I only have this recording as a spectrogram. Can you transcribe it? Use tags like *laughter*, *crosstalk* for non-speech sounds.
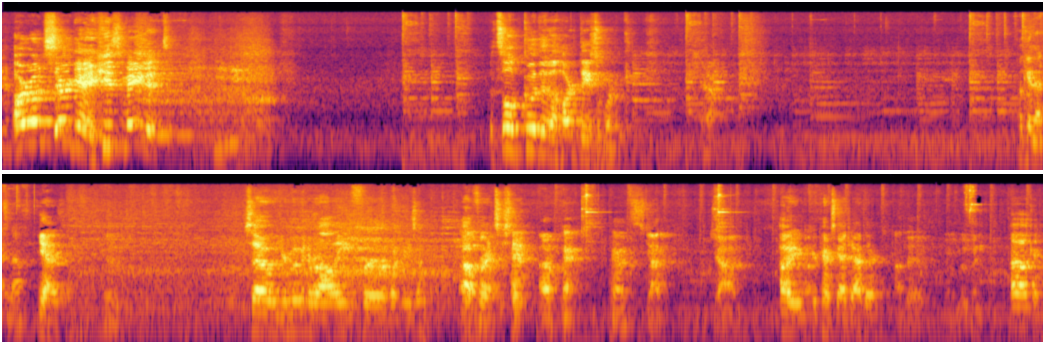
Yeah. Our own Sergey, he's made it. Mm-hmm. It's all good in a hard day's work. Yeah. Okay, that's enough. Yeah. So you're moving to Raleigh for what reason? Oh, for NC State. Uh, pa- parents got job. Oh, your, your parents got a job there. Uh, they're moving. Oh, okay.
